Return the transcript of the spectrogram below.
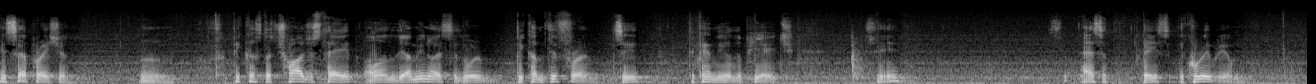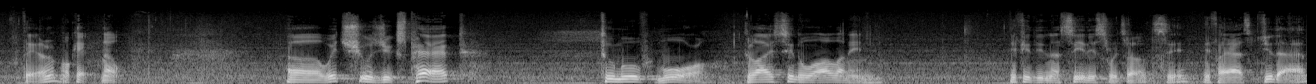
in separation. Hmm. Because the charge state on the amino acid will become different, see, depending on the pH. See? as a base equilibrium there. Okay, now, uh, which would you expect to move more, glycine or alanine? If you did not see this result, see, if I asked you that,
